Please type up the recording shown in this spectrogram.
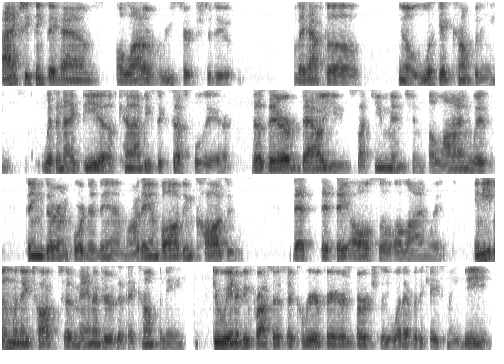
I actually think they have a lot of research to do. They have to you know, look at companies with an idea of can I be successful there? Does their values, like you mentioned, align with things that are important to them? Are they involved in causes that that they also align with? And even when they talk to managers at their company through interview process at career fairs, virtually, whatever the case may be,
